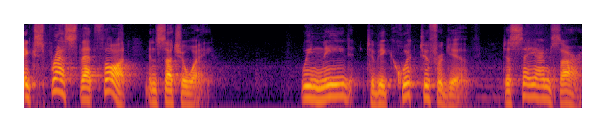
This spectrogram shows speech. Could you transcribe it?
express that thought in such a way. We need to be quick to forgive, to say, I'm sorry,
